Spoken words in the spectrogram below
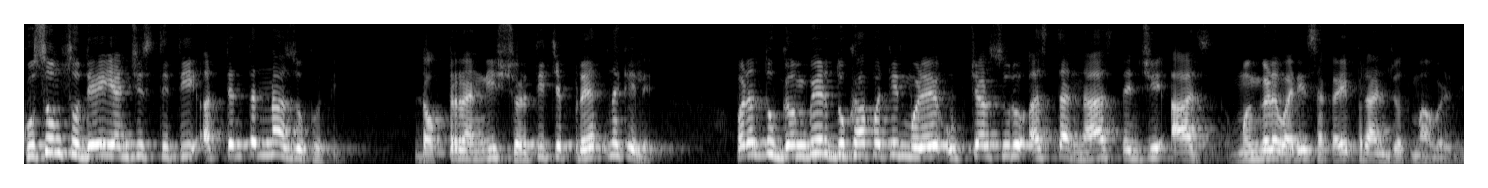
कुसुम सुदे यांची स्थिती अत्यंत नाजूक होती. डॉक्टरांनी शर्तीचे प्रयत्न केले परंतु गंभीर दुखापतींमुळे उपचार सुरू असतानाच त्यांची आज मंगळवारी सकाळी प्राणज्योत मावळली.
